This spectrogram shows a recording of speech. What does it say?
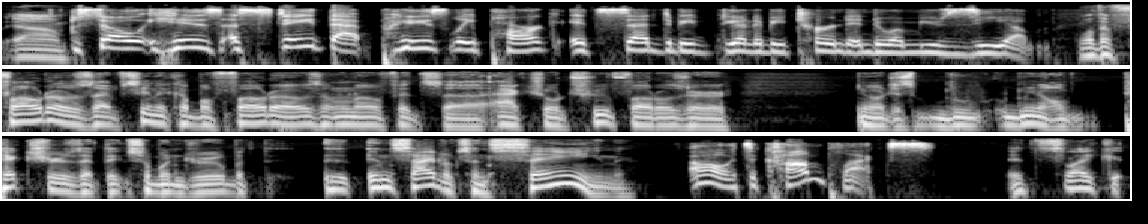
Yeah. so his estate that paisley park it's said to be going to be turned into a museum Well, the photos, I've seen a couple photos. I don't know if it's uh, actual true photos or, you know, just, you know, pictures that they, someone drew, but the inside looks insane. oh it's a complex It's like,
